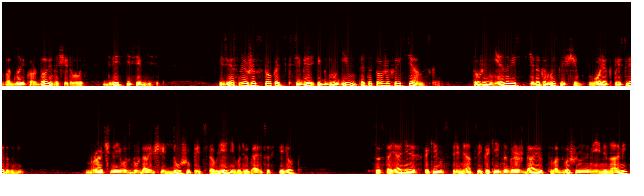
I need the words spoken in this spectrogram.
в одной Кордове насчитывалось 270. Известная жестокость к себе и к другим — это тоже христианская, тоже ненависть к инакомыслящим, воля к преследованию. Мрачные и возбуждающие душу представления выдвигаются вперед. Состояние, каким стремятся и какие награждают возвышенными именами,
